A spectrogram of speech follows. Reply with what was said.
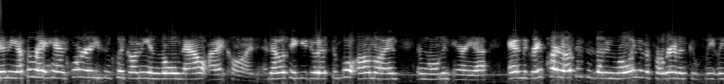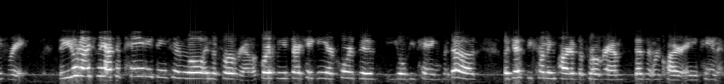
in the upper right hand corner you can click on the Enroll Now icon. And that will take you to a simple online enrollment area. And the great part about this is that enrolling in the program is completely free. So you don't actually have to pay anything to enroll in the program. Of course, when you start taking your courses, you'll be paying for those, but just becoming part of the program doesn't require any payment.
